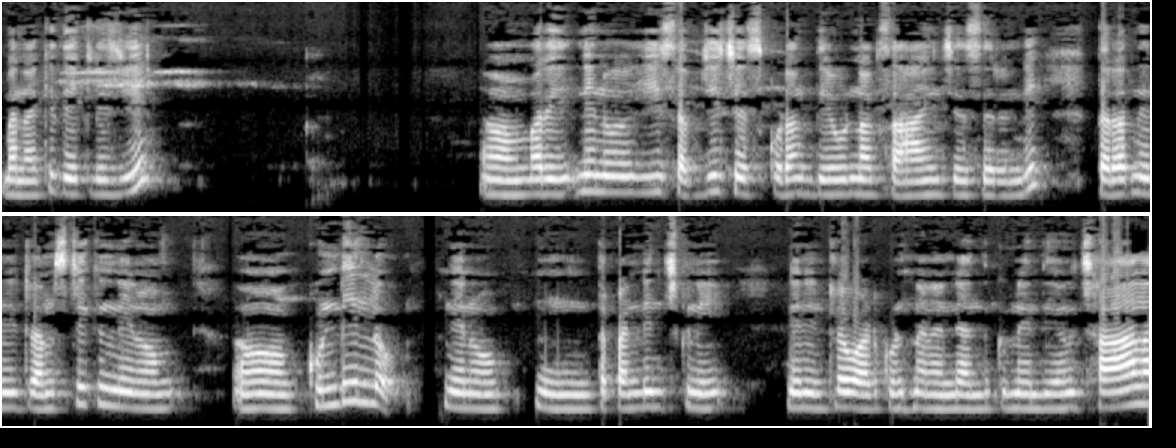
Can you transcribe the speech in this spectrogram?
बना के देख लीजिए ఆ, మరి నేను ఈ సబ్జీ చేసుకోవడానికి దేవుడు నాకు సహాయం చేశారండి తర్వాత నేను ఈ డ్రమ్ స్టిక్ నేను ఆ, కుండీల్లో నేను ఇంత పండించుకుని నేను ఇంట్లో వాడుకుంటున్నానండి అందుకు నేను దేవునికి చాలా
